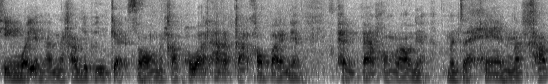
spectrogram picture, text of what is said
ทิ้งไว้อย่างนั้นนะครับอย่าเพิ่งแกะซองนะครับ เพราะว่าถ้าอากาศเข้าไปเนี่ยแผ่นแป้งของเราเนี่ยมันจะแห้งนะครับ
